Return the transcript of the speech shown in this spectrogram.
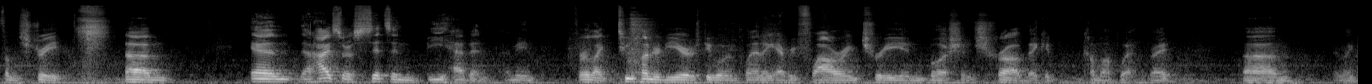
from the street, um, and that hive sort of sits in bee heaven. I mean, for like 200 years, people have been planting every flowering tree and bush and shrub they could come up with, right? Um, and like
